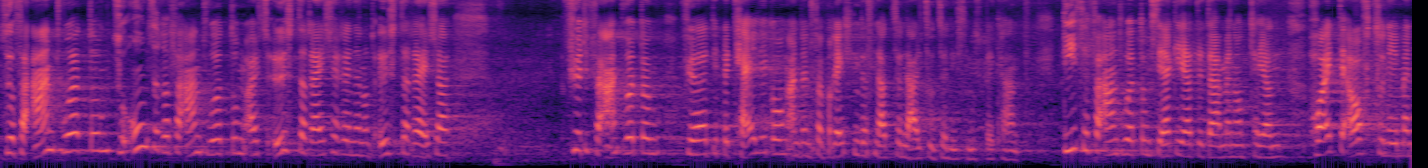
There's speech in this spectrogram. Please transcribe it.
zur Verantwortung, zu unserer Verantwortung als Österreicherinnen und Österreicher für die Verantwortung für die Beteiligung an den Verbrechen des Nationalsozialismus bekannt. Diese Verantwortung, sehr geehrte Damen und Herren, heute aufzunehmen,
